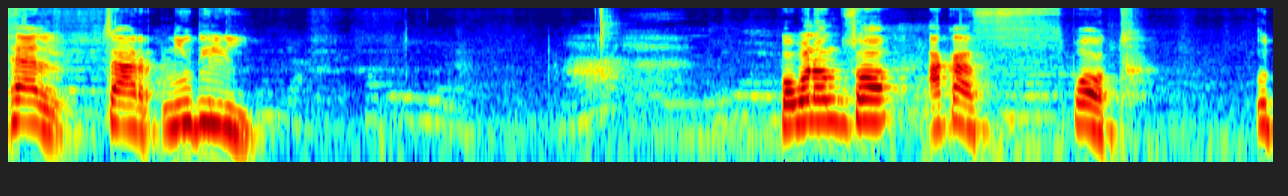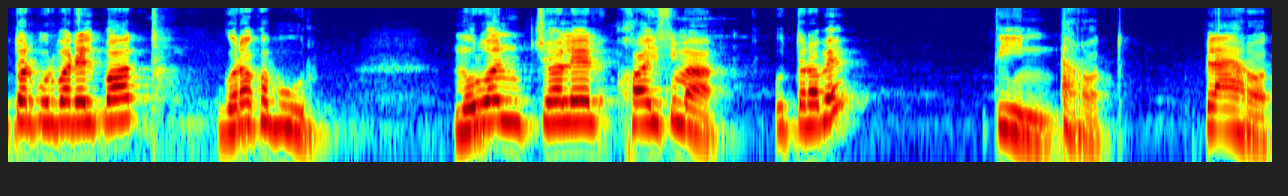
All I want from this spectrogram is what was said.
স্যাল চার, নিউ দিল্লি। পবনাংশ আকাশ পথ। উত্তর পূর্ব রেলপথ, গোরখপুর। মরুঅঞ্চলের ক্ষয়সীমা উত্তর হবে তিন। ভারত। প্লায়ারত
